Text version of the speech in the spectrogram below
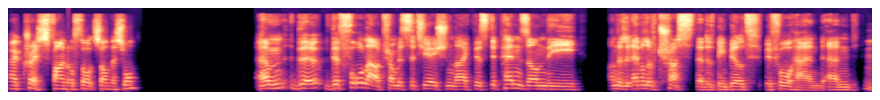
Uh, Chris, final thoughts on this one? Um, the the fallout from a situation like this depends on the on the level of trust that has been built beforehand. And hmm.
